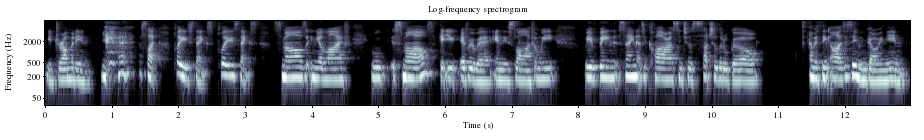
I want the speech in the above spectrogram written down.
you drum it in. Yeah it's like please thanks please thanks. Smiles in your life will smiles get you everywhere in this life. And we we have been saying that to clara since she was such a little girl and we think oh is this even going in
